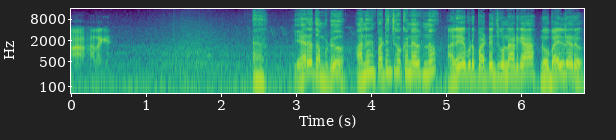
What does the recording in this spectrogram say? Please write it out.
ఆ, అలాగే. ఏరా తమ్ముడు? అన్నని పట్టించుకోకుండా వెళ్తున్నావు? అదే ఇప్పుడు పట్టించుకున్నాడుగా. నువ్వు బయలుదేరు.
